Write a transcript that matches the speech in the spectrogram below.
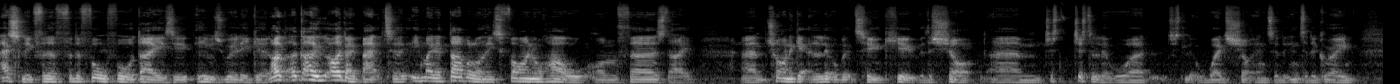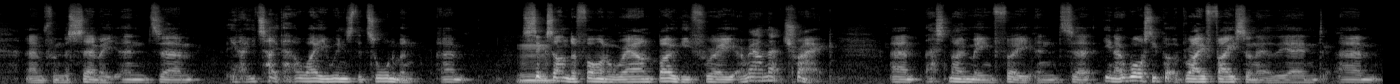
actually for the for the full four days, he, he was really good. I, I go I go back to he made a double on his final hole on Thursday, um, trying to get a little bit too cute with the shot, um, just just a little uh, just a little wedge shot into the into the green, um, from the semi, and um, you know you take that away, he wins the tournament. Um, Six under final round, bogey free around that track. Um, that's no mean feat. And, uh, you know, whilst he put a brave face on it at the end, um,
